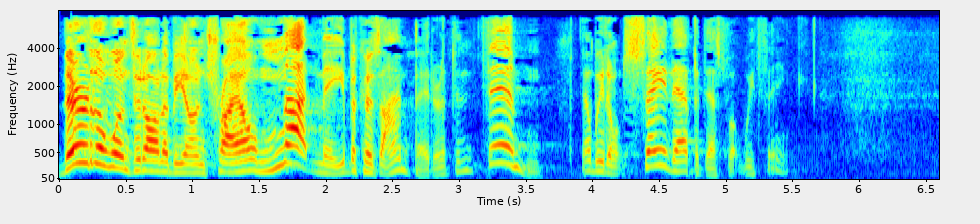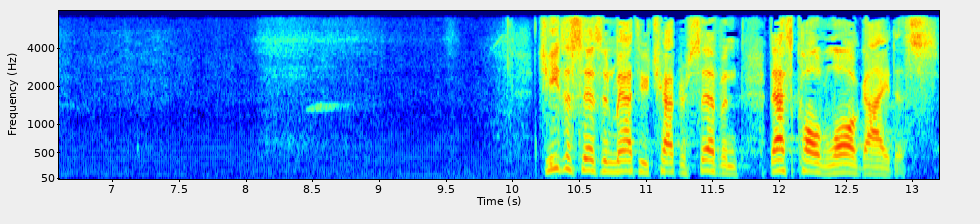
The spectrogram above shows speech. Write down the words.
They're the ones that ought to be on trial, not me, because I'm better than them. Now, we don't say that, but that's what we think. Jesus says in Matthew chapter 7, that's called logitis.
